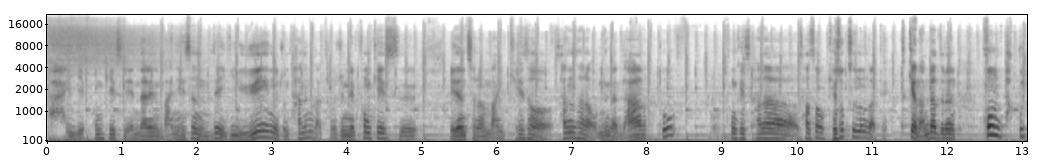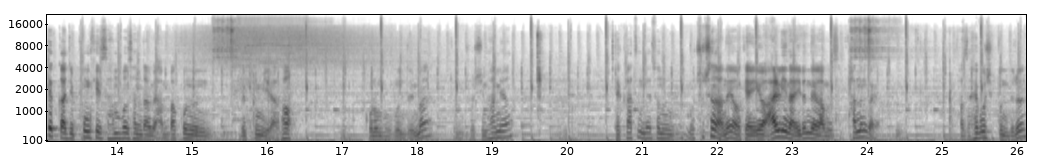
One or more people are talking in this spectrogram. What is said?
아 이게 폰 케이스 옛날에는 많이 했었는데 이게 유행을 좀 타는 것 같아요. 요즘에 폰 케이스 예전처럼 막 이렇게 해서 사는 사람 없는 것 같아요. 나도 뭐폰 케이스 하나 사서 계속 쓰는 것 같아요. 특히 남자들은 폰 바꿀 때까지 폰 케이스 한 번 산 다음에 안 바꾸는 느낌이라서 음, 그런 부분들만 좀 조심하면 될 것 같은데 저는 뭐 추천 안 해요. 그냥 알리나 이런 데 가면 서 파는 거예요. 음. 가서 해보실 분들은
